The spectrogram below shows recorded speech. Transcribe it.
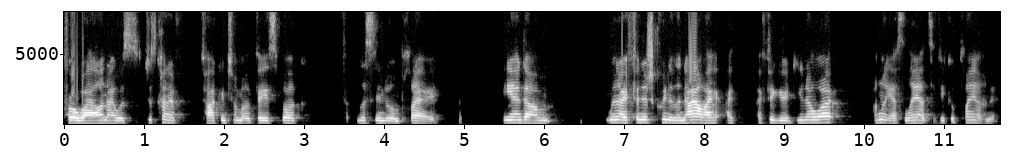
for a while, and I was just kind of talking to him on Facebook, listening to him play. And um, when I finished Queen of the Nile, I, I, I figured, you know what? I'm going to ask Lance if he could play on it.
